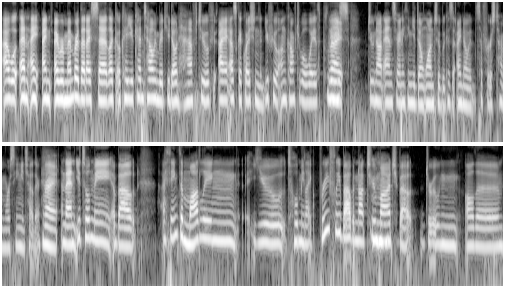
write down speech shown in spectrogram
I will, and I, I, I remember that I said like, "Okay, you can tell me, but you don't have to." If I ask a question that you feel uncomfortable with, please. Right. Do not answer anything you don't want to because I know it's the first time we're seeing each other. Right. And then you told me about, I think the modeling you told me like briefly about, but not too Mhm. much about doing all the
